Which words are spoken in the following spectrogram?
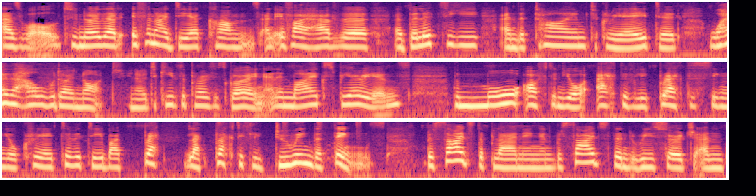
as well to know that if an idea comes and if I have the ability and the time to create it, why the hell would I not? You know, to keep the process going. And in my experience, the more often you're actively practicing your creativity by pra- like practically doing the things besides the planning and besides the research and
